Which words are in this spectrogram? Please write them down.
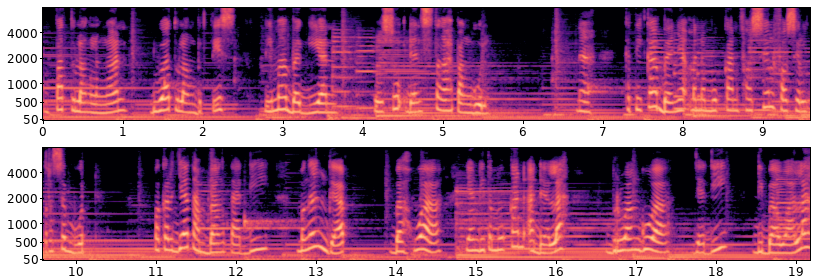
empat tulang lengan, dua tulang betis, lima bagian rusuk, dan setengah panggul. Nah, ketika banyak menemukan fosil-fosil tersebut, pekerja tambang tadi menganggap bahwa yang ditemukan adalah beruang gua. Jadi, dibawalah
